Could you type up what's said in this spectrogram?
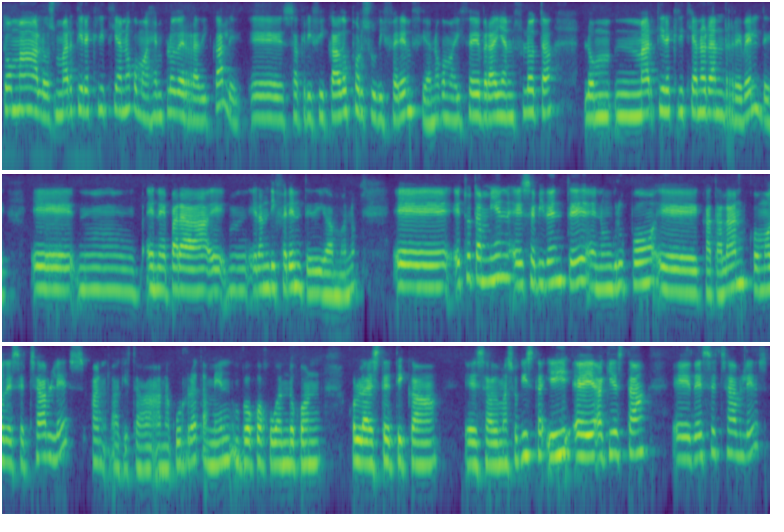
toma a los mártires cristianos como ejemplo de radicales, eh, sacrificados por su diferencia. ¿no? Como dice Brian Flota, los mártires cristianos eran rebeldes, eh, mm, eh, eran diferentes, digamos. ¿no? esto también es evidente en un grupo catalán como Desechables. Aquí está Ana Curra también, un poco jugando con la estética sadomasoquista. Y aquí está Desechables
